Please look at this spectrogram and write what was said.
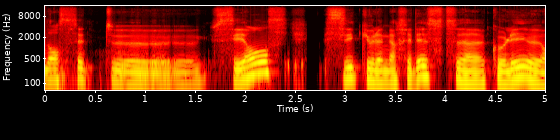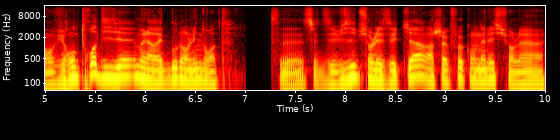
dans cette séance, c'est que la Mercedes a collé environ 3 dixièmes à la Red Bull en ligne droite. C'est c'est visible sur les écarts à chaque fois qu'on allait sur la,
